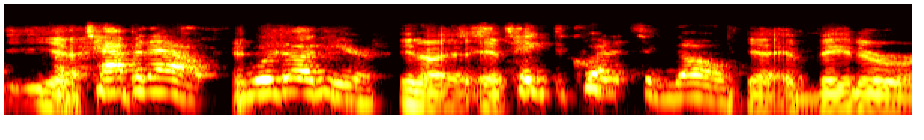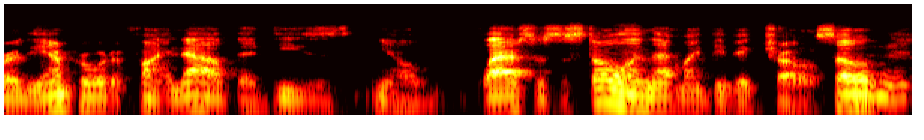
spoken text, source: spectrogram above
Yeah, tap it out. We're done here. you know, Just if take the credits and go. yeah, if Vader or the Emperor were to find out that these you know blasters are stolen, that might be big trouble. So Mhm.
